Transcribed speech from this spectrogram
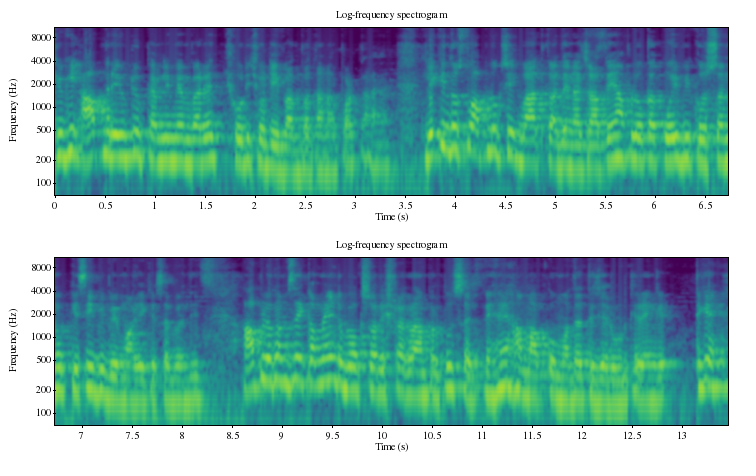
क्योंकि आप मेरे यूट्यूब फैमिली मेंबर है छोटी छोटी बात बताना पड़ता है। लेकिन दोस्तों, आप लोग से एक बात कर देना चाहते हैं, आप लोग का कोई भी क्वेश्चन हो, किसी भी बीमारी के संबंधित, आप लोग हमसे कमेंट बॉक्स और इंस्टाग्राम पर पूछ सकते हैं, हम आपको मदद ज़रूर करेंगे। ठीक है?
